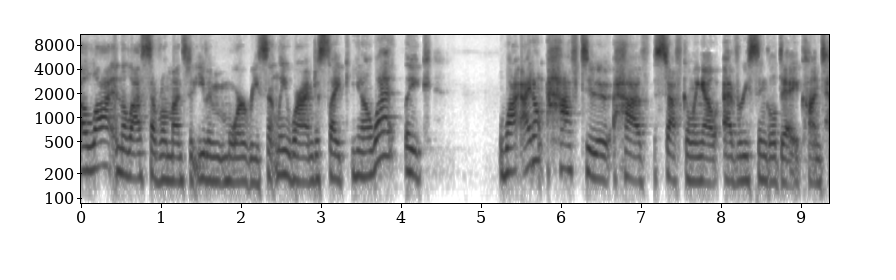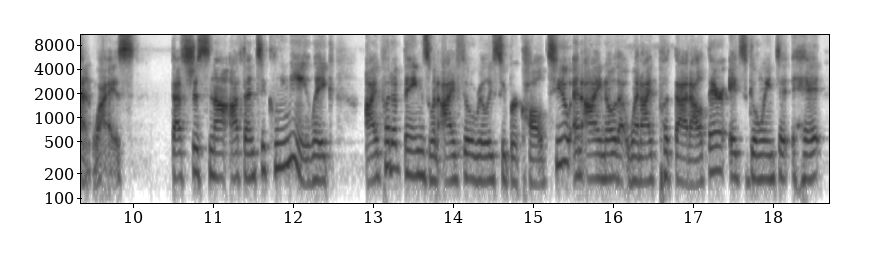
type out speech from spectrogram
a lot in the last several months but even more recently where i'm just like you know what? Like why i don't have to have stuff going out every single day content wise that's just not authentically me. Like I put up things when I feel really super called to. And I know that when I put that out there, it's going to hit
